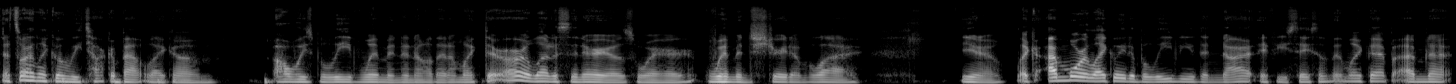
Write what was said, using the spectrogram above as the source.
That's why I like when we talk about like um always believe women and all that. I'm like, there are a lot of scenarios where women straight up lie. You know, like I'm more likely to believe you than not if you say something like that, but I'm not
